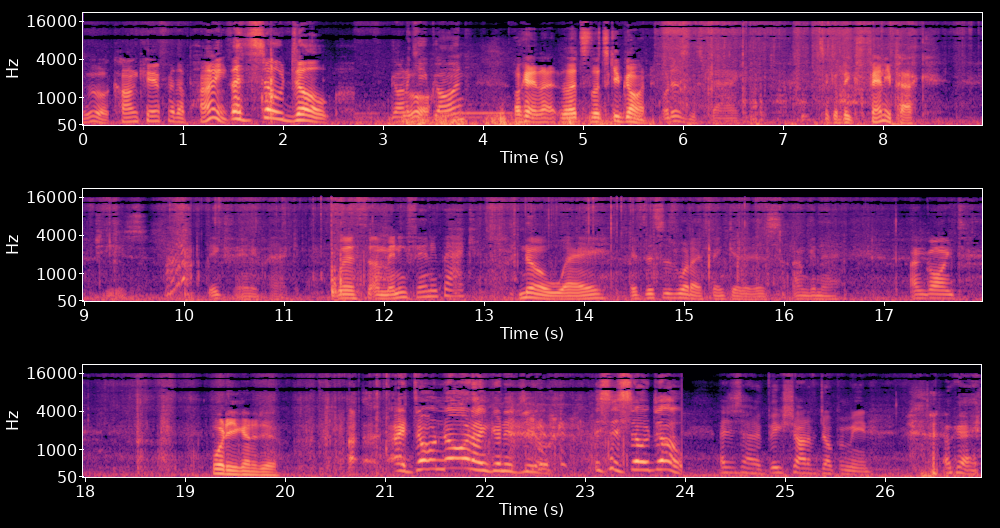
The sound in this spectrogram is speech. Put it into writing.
Ooh, a concave for the pint. That's so dope. You wanna Cool. keep going? Okay, let, let's let's keep going. What is this bag? It's like a big fanny pack. Jeez. Big fanny pack. With a mini fanny pack? No way. If this is what I think it is, I'm gonna. I'm going to. What are you gonna do? I don't know what I'm gonna do. This is so dope. I just had a big shot of dopamine. Okay.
